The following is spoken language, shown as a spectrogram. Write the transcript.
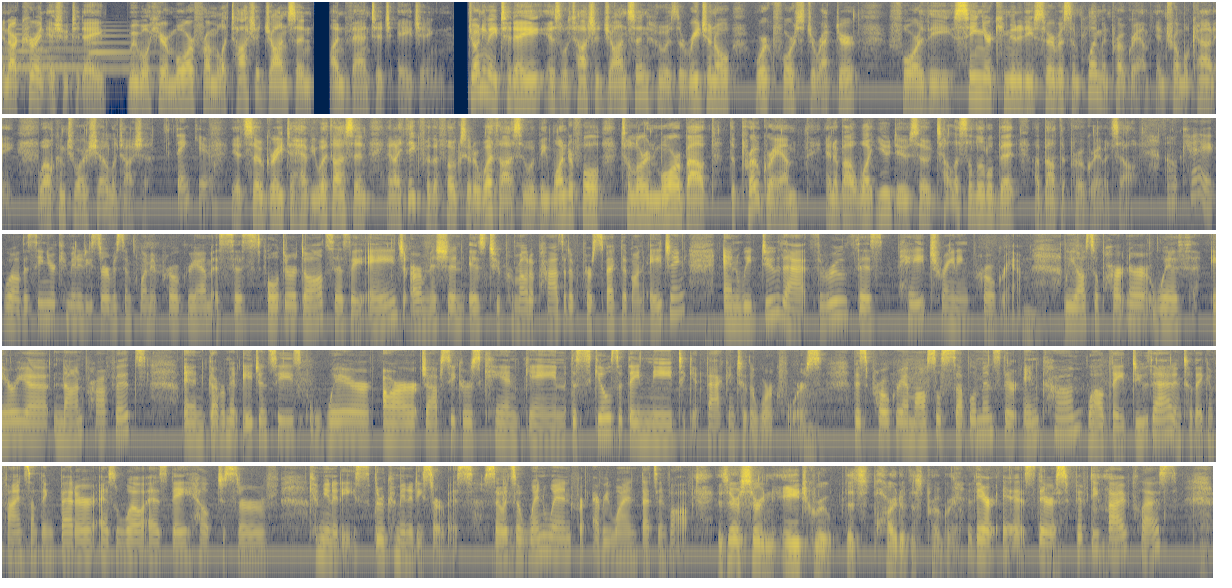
In our current issue today, we will hear more from LaTasha Johnson on Vantage Aging. Joining me today is LaTasha Johnson, who is the Regional Workforce Director for the Senior Community Service Employment Program in Trumbull County. Welcome to our show, LaTasha. Thank you. It's so great to have you with us. And, and I think for the folks that are with us, it would be wonderful to learn more about the program and about what you do. So tell us a little bit about the program itself. Okay, well, the Senior Community Service Employment Program assists older adults as they age. Our mission is to promote a positive perspective on aging, and we do that through this paid training program. Mm. We also partner with area nonprofits and government agencies where our job seekers can gain the skills that they need to get back into the workforce. Mm. This program also supplements their income while they do that until they can find something better, as well as they help to serve communities through community service. So okay. it's a win win for everyone that's involved. Is there a certain age group that's part of this program? There is. There's 55 plus.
